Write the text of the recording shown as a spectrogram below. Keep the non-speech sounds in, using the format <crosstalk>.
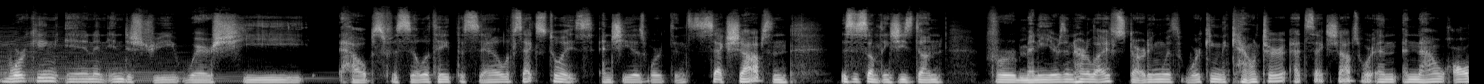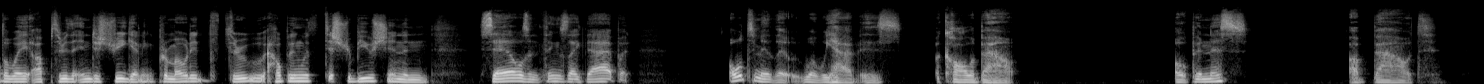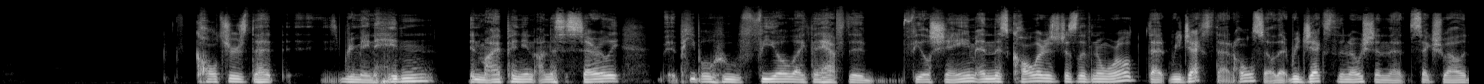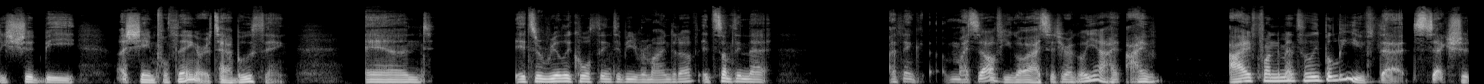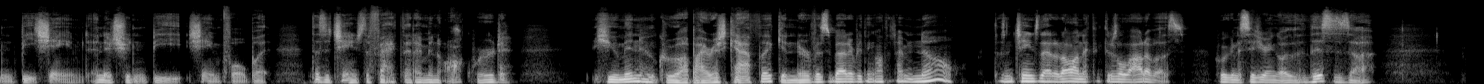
working in an industry where she helps facilitate the sale of sex toys. And she has worked in sex shops. And this is something she's done for many years in her life, starting with working the counter at sex shops, where, and, and now all the way up through the industry, getting promoted through helping with distribution and sales and things like that. But ultimately, what we have is a call about openness about cultures that remain hidden, in my opinion, unnecessarily. People who feel like they have to feel shame. And this caller has just lived in a world that rejects that wholesale, that rejects the notion that sexuality should be a shameful thing or a taboo thing. And it's a really cool thing to be reminded of. It's something that I think myself, you go, I sit here, I go, yeah, I, I I fundamentally believe that sex shouldn't be shamed and it shouldn't be shameful, but does it change the fact that I'm an awkward human who grew up Irish Catholic and nervous about everything all the time? No, doesn't change that at all. And I think there's a lot of us who are going to sit here and go, this is a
